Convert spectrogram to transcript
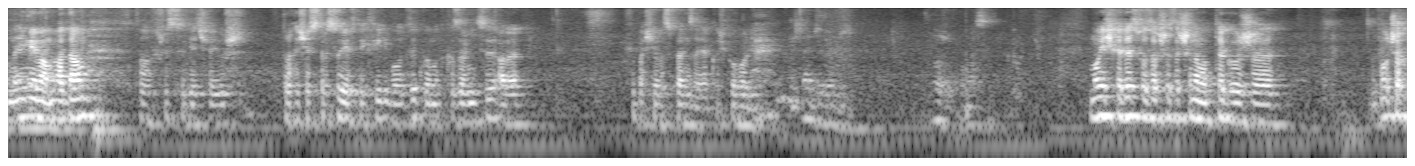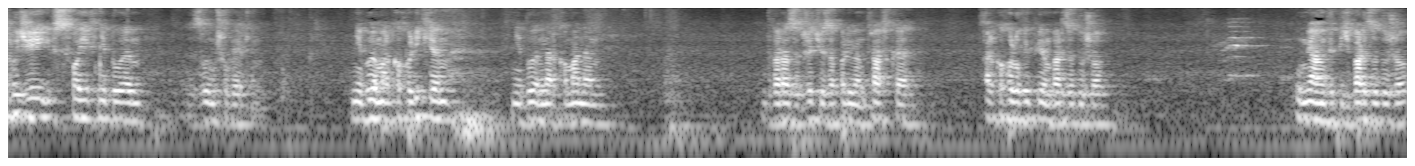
Na imię mam Adam, to wszyscy wiecie już. Trochę się stresuję w tej chwili, bo odwykłem od kazalnicy, ale chyba się rozpędza jakoś powoli. Będzie dobrze. Pomysł. Moje świadectwo zawsze zaczynam od tego, że w oczach ludzi i w swoich nie byłem złym człowiekiem. Nie byłem alkoholikiem, nie byłem narkomanem. Dwa razy w życiu zapaliłem trawkę. Alkoholu wypiłem bardzo dużo. Umiałem wypić bardzo dużo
